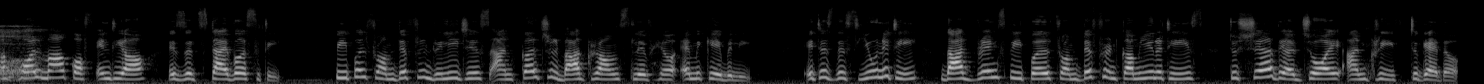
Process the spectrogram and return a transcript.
A hallmark of India is its diversity. People from different religious and cultural backgrounds live here amicably. It is this unity that brings people from different communities to share their joy and grief together.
